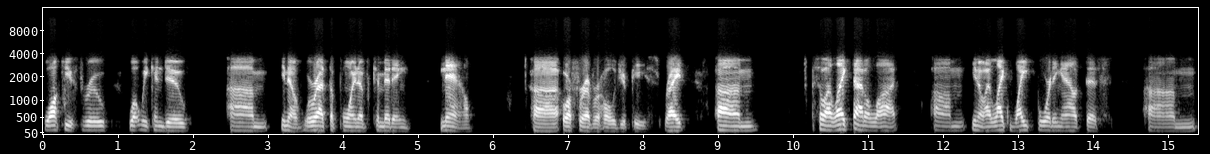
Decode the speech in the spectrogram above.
walk you through what we can do. Um, you know, we're at the point of committing now uh, or forever hold your peace, right? Um, so I like that a lot. Um, you know, I like whiteboarding out this um,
